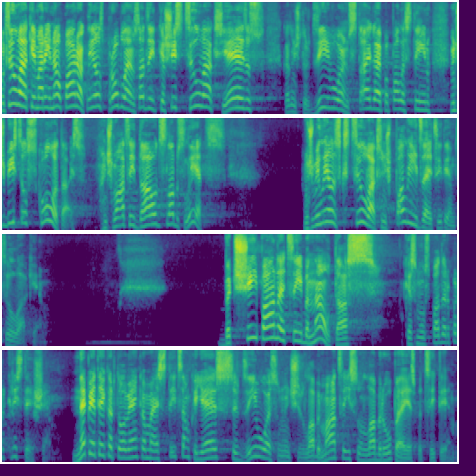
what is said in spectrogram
Un cilvēkiem arī nav pārāk liels problēmas atzīt, ka šis cilvēks, Jēzus, kad viņš tur dzīvoja un staigāja pa Palestīnu, viņš bija izcils skolotājs. Viņš mācīja daudzas labas lietas. Viņš bija lielisks cilvēks, viņš palīdzēja citiem cilvēkiem. Bet šī pārliecība nav tas, kas mūs padara par kristiešiem. Nepietiek ar to vien, ka mēs ticam, ka Jēzus ir dzīvojis un viņš ir labi mācījis un labi rūpējies par citiem.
